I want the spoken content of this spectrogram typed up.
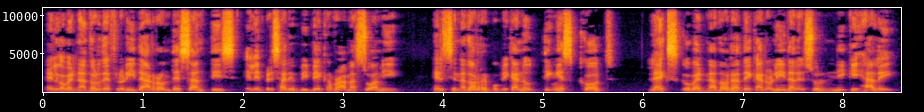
El gobernador de Florida, Ron DeSantis, el empresario Vivek Ramaswamy, el senador republicano Tim Scott, la exgobernadora de Carolina del Sur, Nikki Haley,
